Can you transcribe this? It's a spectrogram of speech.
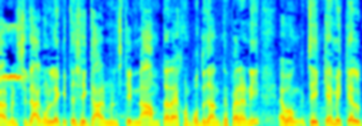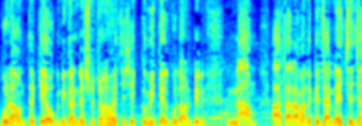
গার্মেন্টসটিতে আগুন লেগেছে সেই গার্মেন্টসটির নাম তারা এখন পর্যন্ত জানতে পারেনি এবং যেই কেমিক্যাল গোডাউন থেকে অগ্নিকাণ্ডের সূচনা হয়েছে সেই কেমিক্যাল গোডাউনটির নাম তারা আমাদেরকে জানিয়েছেন যে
